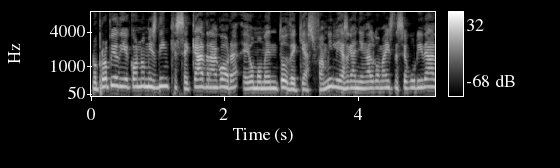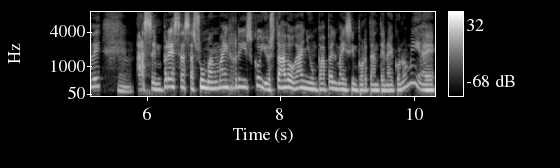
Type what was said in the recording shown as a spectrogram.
no propio The Economist din que se cadra agora é o momento de que as familias gañen algo máis de seguridade, mm. as empresas asuman máis risco e o Estado gañe un papel máis importante na economía. E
